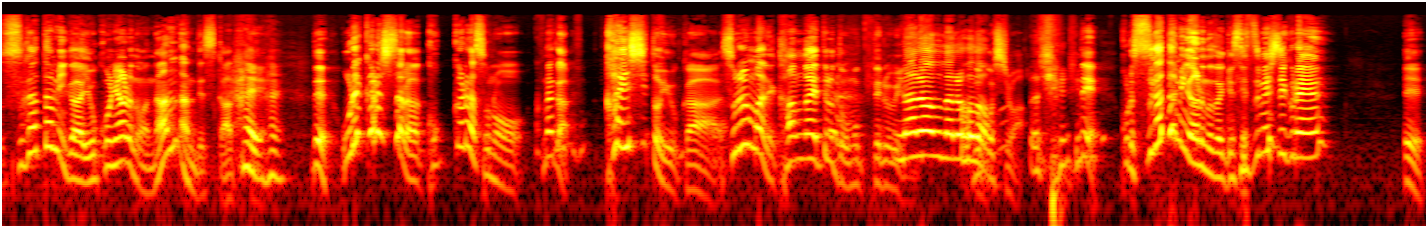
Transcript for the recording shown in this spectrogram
姿見が横にあるのは何なんですかって。はいはい。で俺からしたらこっからそのなんか返しというかそれまで考えてると思ってるなるほどなるほど。残しは。確かに。でこれ姿見があるのだけ説明してくれん？え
